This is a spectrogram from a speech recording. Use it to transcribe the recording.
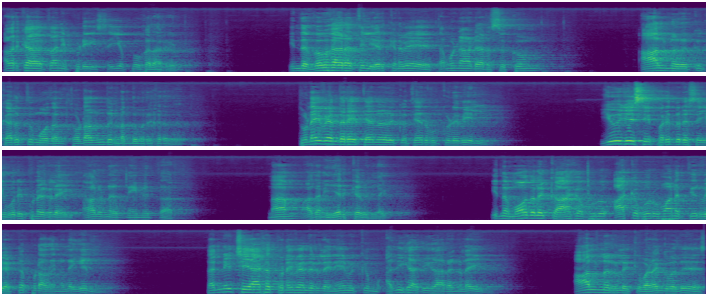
அதற்காகத்தான் இப்படி செய்யப்போகிறார்கள் இந்த விவகாரத்தில் ஏற்கனவே தமிழ்நாடு அரசுக்கும் ஆளுநருக்கும் கருத்து மோதல் தொடர்ந்து நடந்து வருகிறது. துணைவேந்தரை தேர்ந்தெடுக்கும் தேர்வுக் குழுவில் யுஜிசி பரிந்துரை செய்யும் உறுப்பினர்களை ஆளுநர் நியமித்தார். நாம் அதனை ஏற்கவில்லை. இந்த மோதலுக்கு ஆகபூர்வ ஆக்கபூர்வமான தீர்வு எட்டப்படாத நிலையில் தன்னிச்சையாக துணைவேந்தர்களை நியமிக்கும் அதிக அதிகாரங்களை ஆளுநர்களுக்கு வழங்குவது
